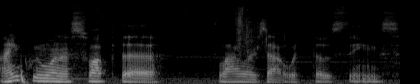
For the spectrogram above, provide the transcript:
I think we want to swap the flowers out with those things.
